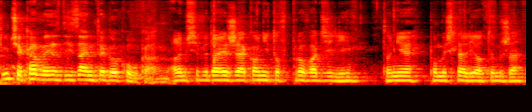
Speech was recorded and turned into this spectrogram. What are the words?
Tu ciekawy jest design tego kółka, ale mi się wydaje, że jak oni to wprowadzili, to nie pomyśleli o tym, że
